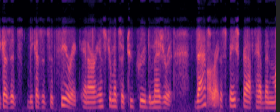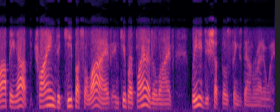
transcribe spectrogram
because it's because it's etheric and our instruments are too crude to measure it. That's All what right. the spacecraft have been mopping up, trying to keep us alive and keep our planet alive. We need to shut those things down right away.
